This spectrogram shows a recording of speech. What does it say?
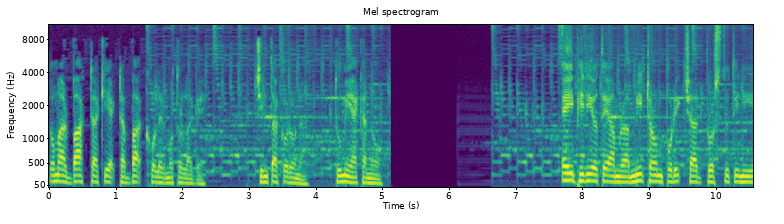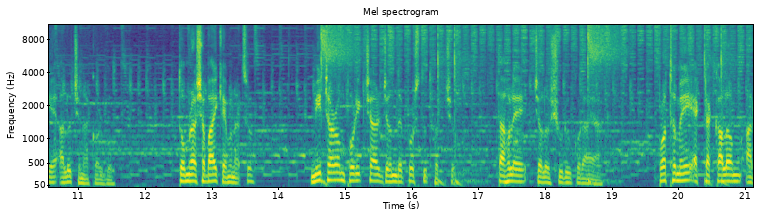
তোমার বাঘটা কি একটা বাঘ খোলের মতো লাগে? চিন্তা করো না, তুমি একা নও। এই ভিডিওতে আমরা মিড টার্ম পরীক্ষার প্রস্তুতি নিয়ে আলোচনা করব। তোমরা সবাই কেমন আছো? মিড টার্ম পরীক্ষার জন্য প্রস্তুত হচ্ছ? তাহলে চলো শুরু করা যাক। প্রথমে একটা কলম আর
